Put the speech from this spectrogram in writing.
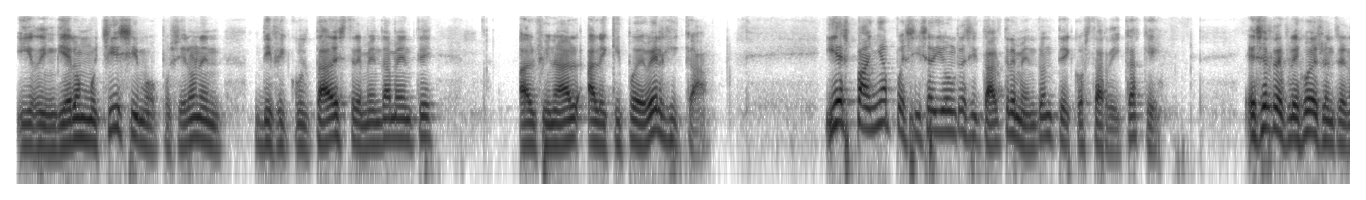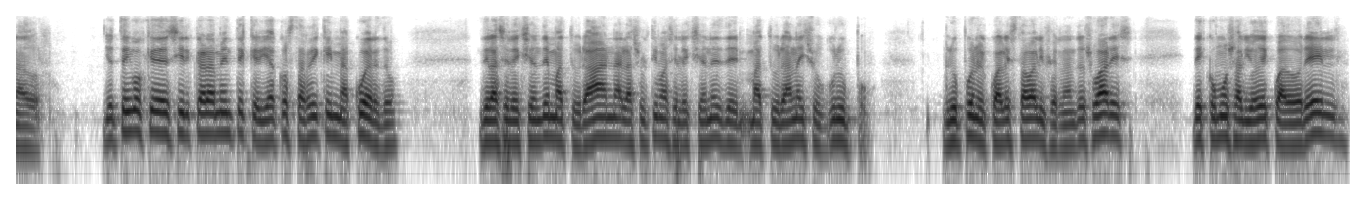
y rindieron muchísimo, pusieron en dificultades tremendamente al final al equipo de Bélgica. Y España pues sí se dio un recital tremendo ante Costa Rica que es el reflejo de su entrenador. Yo tengo que decir claramente que vi a Costa Rica y me acuerdo de la selección de Maturana, las últimas elecciones de Maturana y su grupo, grupo en el cual estaba Luis Fernando Suárez, de cómo salió de Ecuador él,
